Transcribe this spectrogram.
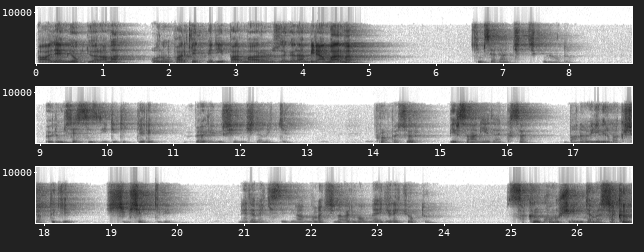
Adem yok diyor ama onun fark etmediği parmağı aranızda gören bilen var mı? Kimseden çıt çıkmıyordu. Ölüm sessizliği dedikleri böyle bir şeymiş demek ki. Profesör bir saniyeden kısa bana öyle bir bakış attı ki şimşek gibi. Ne demek istediğini anlamak için alim olmaya gerek yoktu. Sakın konuşayım deme sakın.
